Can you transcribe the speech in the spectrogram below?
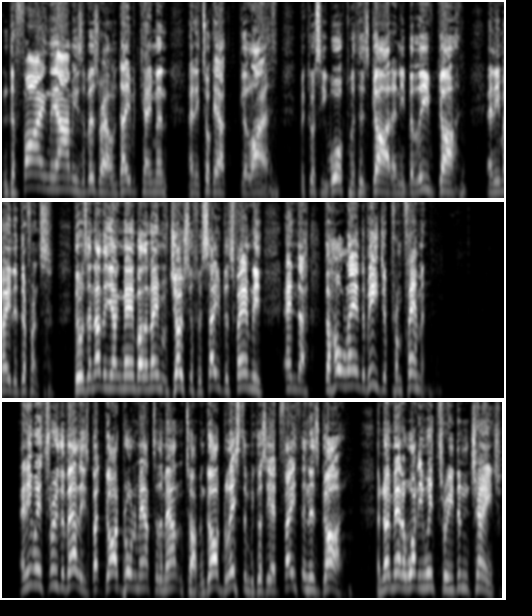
and defying the armies of Israel. And David came in and he took out Goliath because he walked with his God and he believed God and he made a difference. There was another young man by the name of Joseph who saved his family and uh, the whole land of Egypt from famine. And he went through the valleys, but God brought him out to the mountaintop. And God blessed him because he had faith in his God. And no matter what he went through, he didn't change.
